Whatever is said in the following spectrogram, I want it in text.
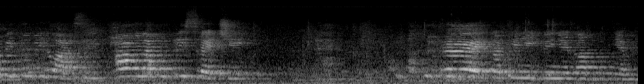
opitu vyhlási a ona mu prisvedčí. Hej, to ti nikdy nezabudnem.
